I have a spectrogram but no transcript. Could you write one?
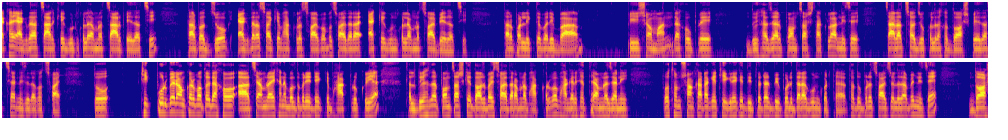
এক হয়, এক দ্বারা চারকে গুণ করলে আমরা চার পেয়ে যাচ্ছি। তারপর যোগ এক দ্বারা ছয়কে ভাগ করলে ছয় পাবো, ছয় দ্বারা এককে গুণ করলে আমরা ছয় পেয়ে যাচ্ছি। তারপর লিখতে পারি বা, পি সমান, দেখো উপরে দুই হাজার পঞ্চাশ থাকল, আর নিচে চার আর ছয় যোগ করলে দেখো দশ পেয়ে যাচ্ছে, আর নিচে দেখো ছয়। তো ঠিক পূর্বের অঙ্কের মতো দেখো, আছে আমরা এখানে বলতে পারি এটি একটি ভাগ প্রক্রিয়া। তাহলে দুই হাজার পঞ্চাশকে দশ বাই ছয় দ্বারা আমরা ভাগ করব। ভাগের ক্ষেত্রে আমরা জানি প্রথম সংখ্যাটাকে ঠিক রেখে দ্বিতীয়টার বিপরীত দ্বারা গুণ করতে হয়। অর্থাৎ উপরে ছয় চলে যাবে, নিচে দশ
